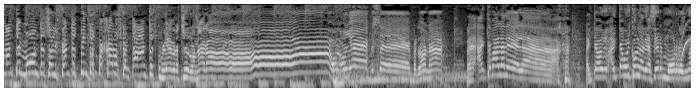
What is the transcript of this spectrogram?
Montes, Montes, Alicantes, Pintos, Pájaros, Cantantes, Culebras, Chironera. Oye, este, perdona. Eh, ahí te va la de la... Ahí te, voy, ahí te voy con la de hacer morros. No,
